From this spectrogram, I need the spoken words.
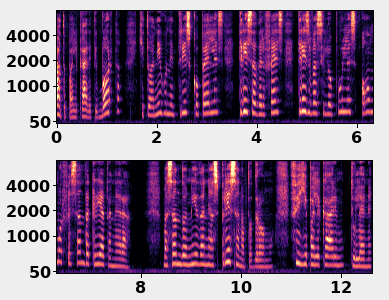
Χτυπά το παλικάρι την πόρτα και του ανοίγουν τρεις κοπέλες, τρεις αδερφές, τρεις βασιλοπούλες όμορφες σαν τα κρύα τα νερά. Μα σαν τον είδανε ασπρίσαν από τον δρόμο. «Φύγε παλικάρι μου», του λένε,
